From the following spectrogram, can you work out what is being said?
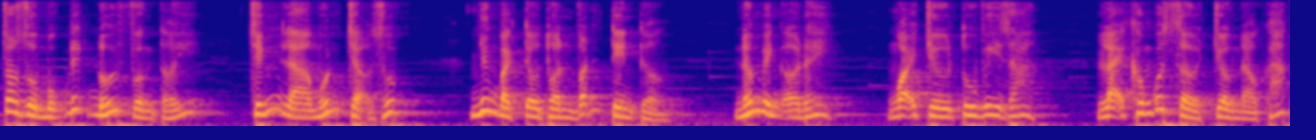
cho dù mục đích đối phương tới Chính là muốn trợ giúp, Nhưng Bạch Tiểu Thuần vẫn tin tưởng, Nếu mình ở đây, Ngoại trừ tu vi ra, Lại không có sở trường nào khác.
